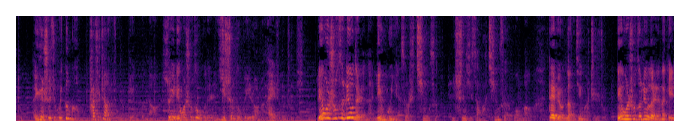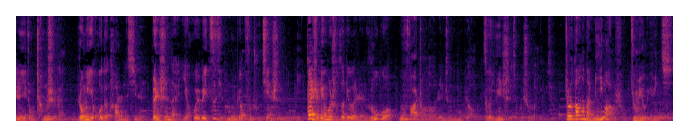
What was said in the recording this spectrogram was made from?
多，运势就会更好。它是这样一种灵魂的啊。所以灵魂数字五的人一生都围绕着爱这个主题。灵魂数字六的人呢，灵魂颜色是青色，身体散发青色的光芒，代表冷静和执着。灵魂数字六的人呢，给人一种诚实感，容易获得他人的信任，本身呢也会为自己的目标付出坚实的努力。但是灵魂数字六的人如果无法找到人生的目标，则运势就会受到影响。就是当他们迷茫的时候，就没有运气；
